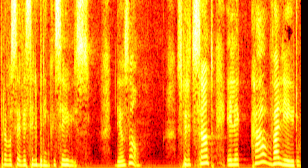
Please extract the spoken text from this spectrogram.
para você ver se ele brinca em serviço. Deus não. O Espírito Santo, ele é cavalheiro.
